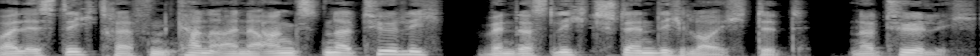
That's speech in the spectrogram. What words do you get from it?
weil es dich treffen kann eine Angst. Natürlich, wenn das Licht ständig leuchtet, natürlich.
